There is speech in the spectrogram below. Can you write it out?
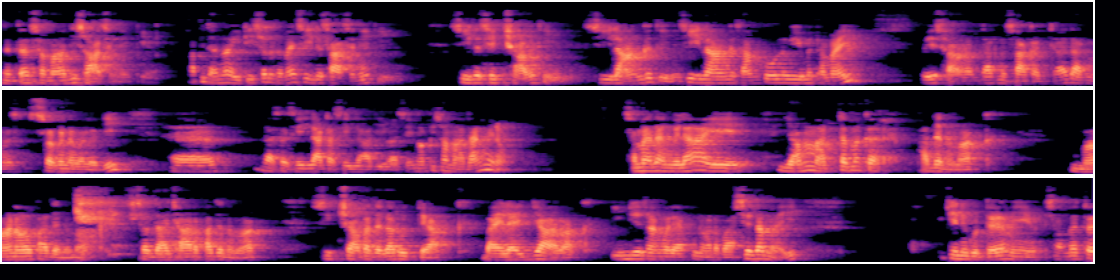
නැත්නම් සමාධි ශාසනය කියන. අපි දන්නවා ඊට ඉස්සෙල්ලා තමයි සීල ශාසනය තියෙන්නේ. සීල ශික්ෂාව තියෙන්නේ. සීලාංග තියෙන්නේ. සීලාංග සම්පූර්ණ වීම තමයි මේ ධර්ම සාකච්ඡා ධර්ම ශ්‍රවණවලදී දස සීල අට සීල ආදී වශයෙන් අපි සමාදන් වෙනවා. සමාදන් වෙලා ඒ යම් මට්ටමක පදනමක් මානව පදනමක් සදාචාර පදනමක් ශික්ෂාපද ගරුත්වයක් බයලජ්ජාවක් ඉන්දිය සංවරයක් වුණාට පස්සේ තමයි කෙනෙකුට මේ සම්මත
